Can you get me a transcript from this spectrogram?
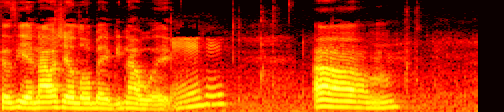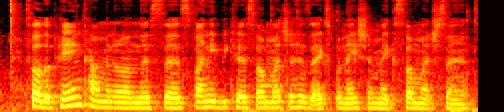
cause yeah, now it's your little baby. Now what? Mm-hmm. Um. So the pin commented on this says, "Funny because so much of his explanation makes so much sense.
